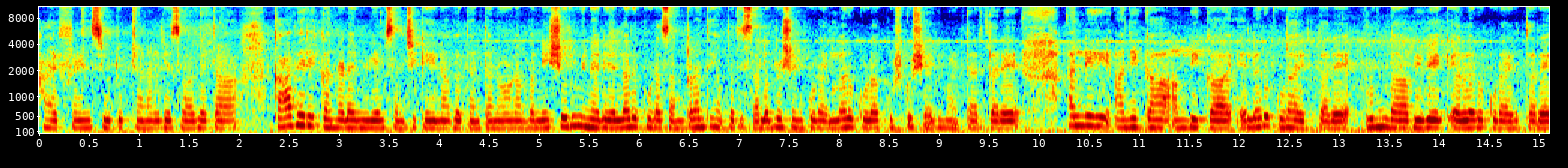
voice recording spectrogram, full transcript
ಹಾಯ್ ಫ್ರೆಂಡ್ಸ್ ಯೂಟ್ಯೂಬ್ ಚಾನಲ್ಗೆ ಸ್ವಾಗತ. ಕಾವೇರಿ ಕನ್ನಡ ಮೀಡಿಯಂ ಸಂಚಿಕೆ ಏನಾಗುತ್ತೆ ಅಂತ ನೋಡೋಣ ಬನ್ನಿ. ಶುರುವಿನಲ್ಲಿ ಎಲ್ಲರೂ ಕೂಡ ಸಂಕ್ರಾಂತಿ ಹಬ್ಬದ ಸೆಲೆಬ್ರೇಷನ್ ಕೂಡ ಎಲ್ಲರೂ ಕೂಡ ಖುಷಿ ಖುಷಿಯಾಗಿ ಮಾಡ್ತಾ ಇರ್ತಾರೆ. ಅಲ್ಲಿ ಅನಿಕಾ, ಅಂಬಿಕಾ ಎಲ್ಲರೂ ಕೂಡ ಇರ್ತಾರೆ. ವೃಂದ, ವಿವೇಕ್ ಎಲ್ಲರೂ ಕೂಡ ಇರ್ತಾರೆ.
